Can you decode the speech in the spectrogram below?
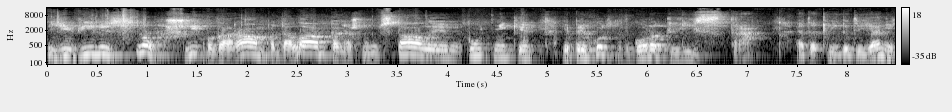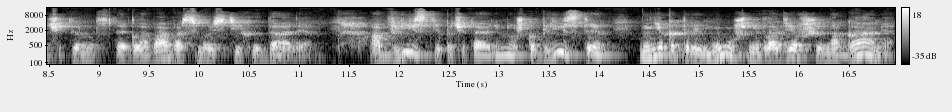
явились, ну, шли по горам, по долам, конечно, усталые путники, и приходят в город Листра. Это книга Деяний, 14 глава, 8 стих и далее. А в Листре, почитаю немножко, в Листре некоторый муж, не владевший ногами,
